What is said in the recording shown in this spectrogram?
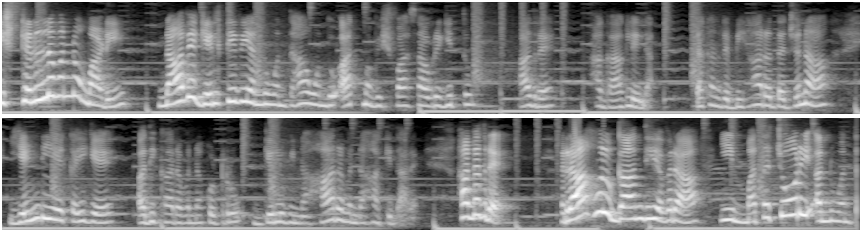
ಇಷ್ಟೆಲ್ಲವನ್ನೂ ಮಾಡಿ ನಾವೇ ಗೆಲ್ತೀವಿ ಅನ್ನುವಂತಹ ಒಂದು ಆತ್ಮವಿಶ್ವಾಸ ಅವರಿಗಿತ್ತು. ಆದರೆ ಹಾಗಾಗಲಿಲ್ಲ. ಯಾಕಂದರೆ ಬಿಹಾರದ ಜನ ಎನ್ ಡಿ ಎ ಕೈಗೆ ಅಧಿಕಾರವನ್ನು ಕೊಟ್ಟರು ಗೆಲುವಿನ ಹಾರವನ್ನು ಹಾಕಿದ್ದಾರೆ. ಹಾಗಾದ್ರೆ ರಾಹುಲ್ ಗಾಂಧಿ ಅವರ ಈ ಮತಚೋರಿ ಅನ್ನುವಂಥ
